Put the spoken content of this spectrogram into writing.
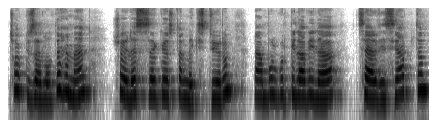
Çok güzel oldu. Hemen şöyle size göstermek istiyorum. Ben bulgur pilavıyla servis yaptım.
